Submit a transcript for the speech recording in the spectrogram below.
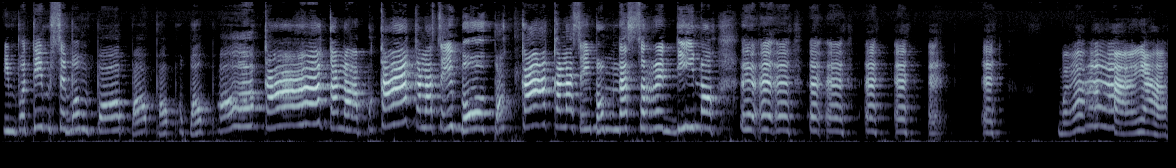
in potem se bom po, po, po, po, po, pokakala, pokakala se bom, pokakala se bom na sredino. E, e, eh, eh, eh, eh, eh, eh, eh. A, ja.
